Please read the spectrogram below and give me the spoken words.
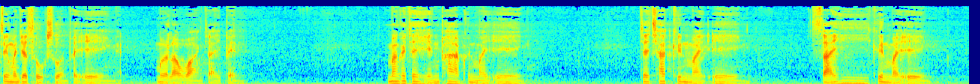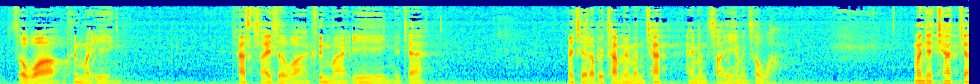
ซึ่งมันจะถูกส่วนไปเองเนี่ยเมื่อเราวางใจเป็น มันก็จะเห็นภาพขึ้นมาเอง จะชัดขึ้นมาเอง ใสขึ้นมาเอง สว่างขึ้นมาเองชัดใสสว่างขึ้นมาเองนะจ๊ะ ไม่ใช่เราไปทำให้มันชัด ให้มันใสให้มันสว่าง มันจะชัดจะ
